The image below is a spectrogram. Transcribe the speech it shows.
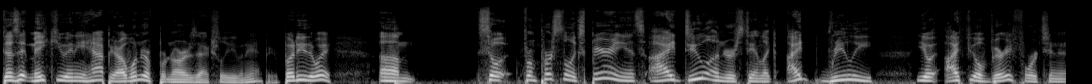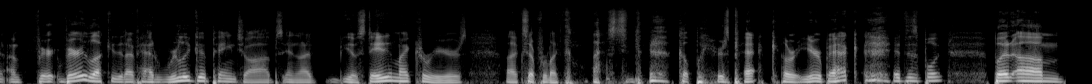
does it make you any happier? I wonder if Bernard is actually even happier. But either way, um, so from personal experience, I do understand. Like, I really you know, I feel very fortunate. I'm very, very lucky that I've had really good paying jobs and I've, you know, stayed in my careers, uh, except for like the last couple years back or a year back at this point. But, um,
